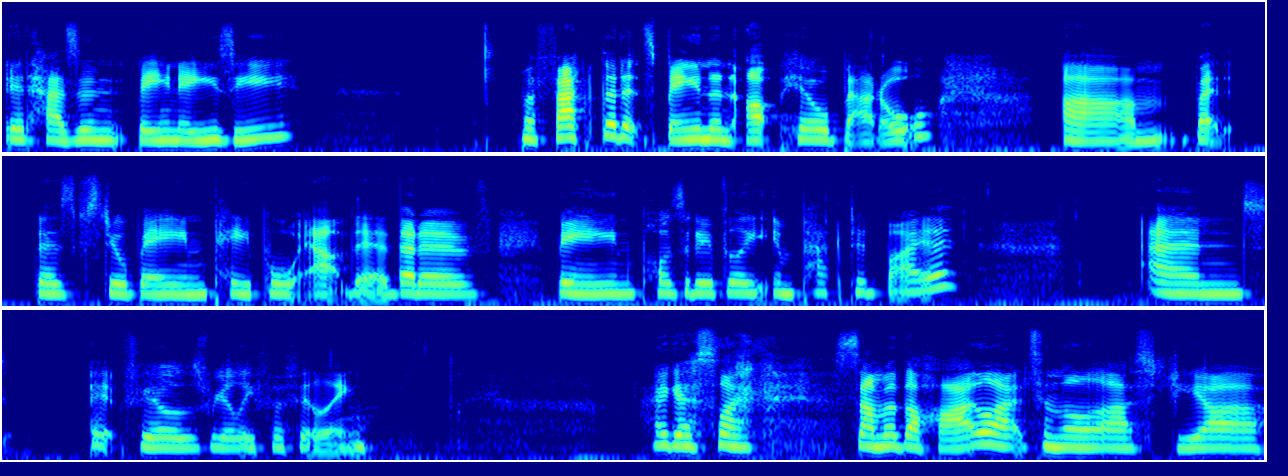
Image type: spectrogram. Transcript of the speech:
it hasn't been easy, the fact that it's been an uphill battle, um, but there's still been people out there that have been positively impacted by it. And it feels really fulfilling. I guess, like, some of the highlights in the last year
